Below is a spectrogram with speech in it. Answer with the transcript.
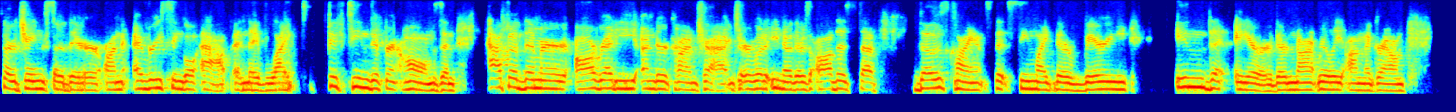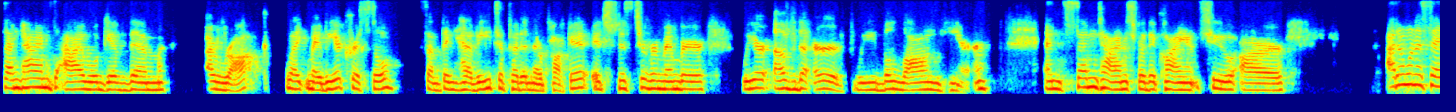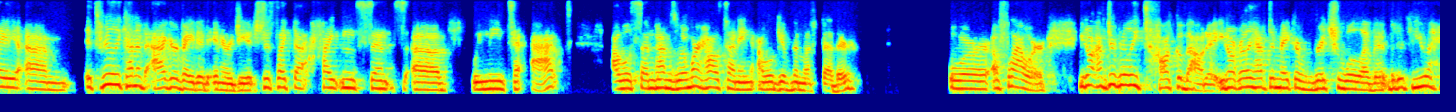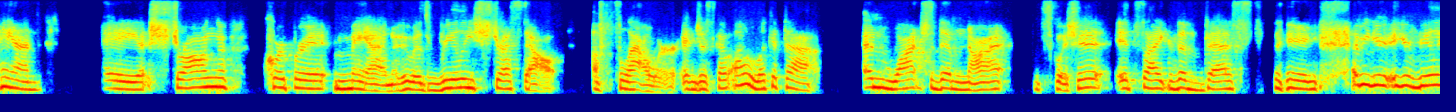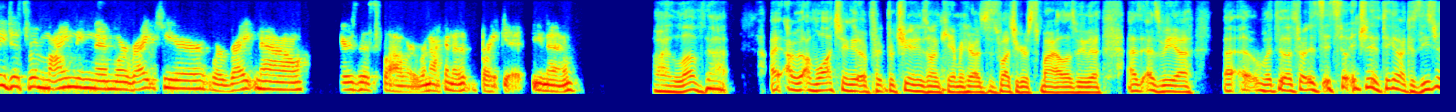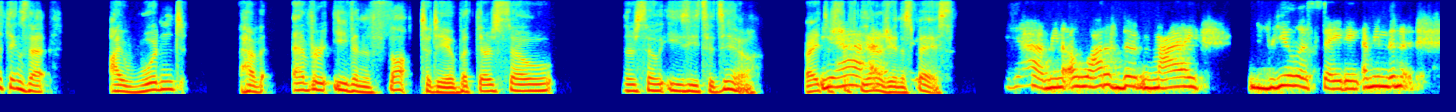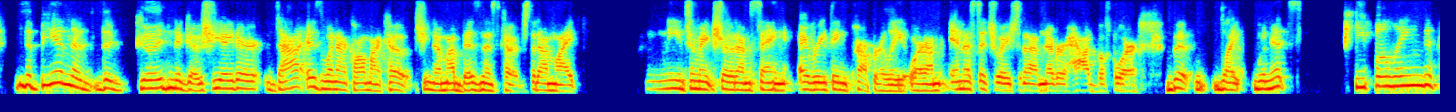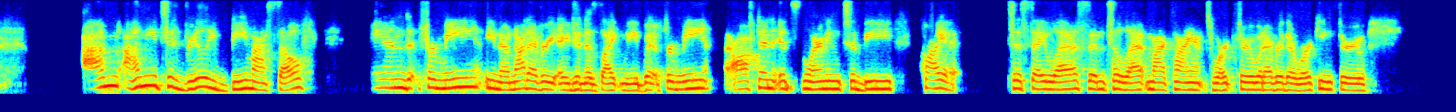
searching. So they're on every single app and they've liked 15 different homes and half of them are already under contract or what, you know, there's all this stuff. Those clients that seem like they're very in the air, they're not really on the ground. Sometimes I will give them a rock, like maybe a crystal, something heavy to put in their pocket. It's just to remember we are of the earth, we belong here. And sometimes for the clients who are I don't want to say um, it's really kind of aggravated energy. It's just like that heightened sense of we need to act. I will sometimes, when we're house hunting, I will give them a feather or a flower. You don't have to really talk about it. You don't really have to make a ritual of it. But if you hand a strong corporate man who is really stressed out a flower and just go, oh, look at that, and watch them not squish it. It's like the best thing. I mean, you're you're really just reminding them we're right here, we're right now. Here's this flower. We're not going to break it. You know. I love that. I, am watching uh, Patrina who's on camera here. I was just watching her smile as we uh, as as we uh, uh, uh with it's it's so interesting to think about because these are things that I wouldn't have ever even thought to do, but they're so they're so easy to do, right? To yeah, shift the energy in the space. Yeah, I mean, a lot of the my real estating. I mean, the, the being the the good negotiator. That is when I call my coach. You know, my business coach. That I'm like need to make sure that I'm saying everything properly, or I'm in a situation that I've never had before. But like when it's peopling, I'm I need to really be myself. And for me, you know, not every agent is like me, but for me, often it's learning to be quiet to say less and to let my clients work through whatever they're working through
